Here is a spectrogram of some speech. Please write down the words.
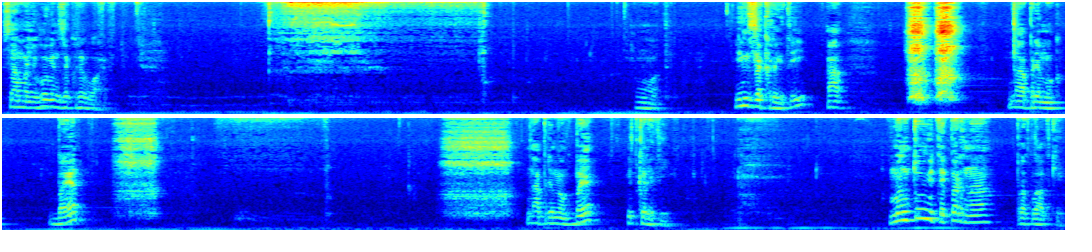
Саме його він закриває. От. Він закритий, а напрямок Б. Напрямок Б відкритий. Монтую тепер на прокладки.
